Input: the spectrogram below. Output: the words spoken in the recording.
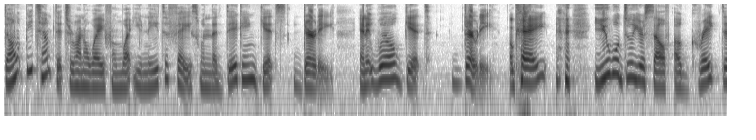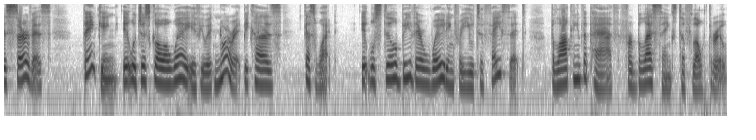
Don't be tempted to run away from what you need to face when the digging gets dirty, and it will get dirty, okay? you will do yourself a great disservice thinking it will just go away if you ignore it because guess what? It will still be there waiting for you to face it, blocking the path for blessings to flow through.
